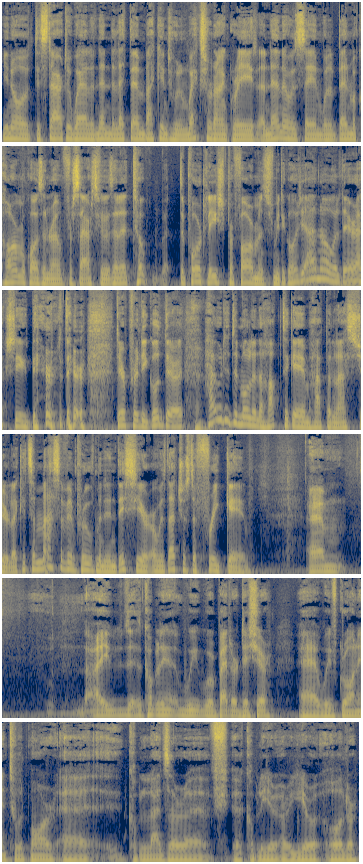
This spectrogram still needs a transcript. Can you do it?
you know, they started well, and then they let them back into it. And Wexford aren't great, and then I was saying, well, Ben McCormick wasn't around for Sarsfields, and it took the Portlaoise performance for me to go, yeah, no, well, they're actually they're they're they're pretty good there. How did the Mullinalaghta game happen last year? Like, it's a massive improvement in this year, or was that just a freak game? Um, I a couple of, we were better this year. Uh, we've grown into it more. Uh, a couple of lads are a, f- a couple of year or a year older.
